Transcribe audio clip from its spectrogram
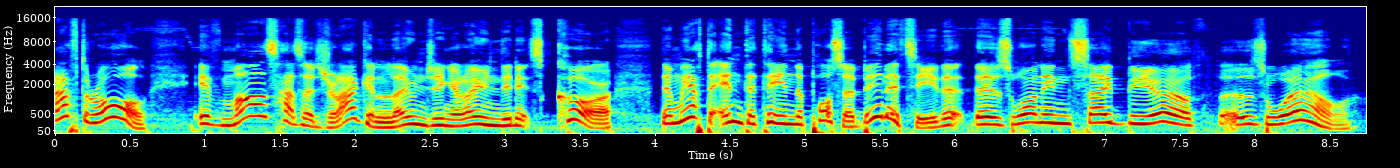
After all, if Mars has a dragon lounging around in its core, then we have to entertain the possibility that there's one inside the Earth as well.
